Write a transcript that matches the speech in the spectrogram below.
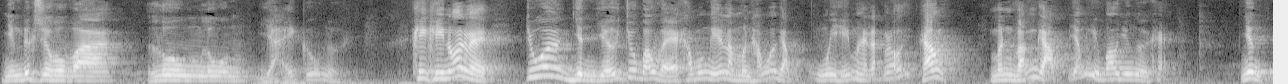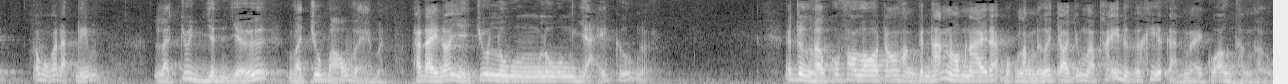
nhưng Đức Giê-hô-va luôn luôn giải cứu người. Khi khi nói về Chúa gìn giữ, Chúa bảo vệ, không có nghĩa là mình không có gặp nguy hiểm hay rắc rối, không mình vẫn gặp giống như bao nhiêu người khác. Nhưng có một cái đặc điểm là Chúa gìn giữ và Chúa bảo vệ mình. Ở đây nói gì? Chúa luôn luôn giải cứu người. Cái trường hợp của Phaolô trong phần kinh thánh hôm nay đó, một lần nữa cho chúng ta thấy được cái khía cạnh này của ân thần hữu.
